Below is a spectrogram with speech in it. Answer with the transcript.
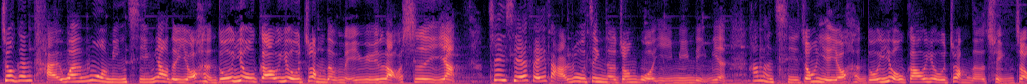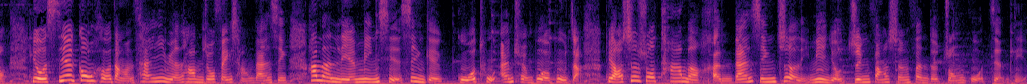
就跟台湾莫名其妙的有很多又高又壮的美语老师一样，这些非法入进。的中国移民里面，他们其中也有很多又高又壮的群众。有些共和党的参议员，他们就非常担心，他们联名写信给国土安全部的部长，表示说他们很担心这里面有军方身份的中国间谍。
